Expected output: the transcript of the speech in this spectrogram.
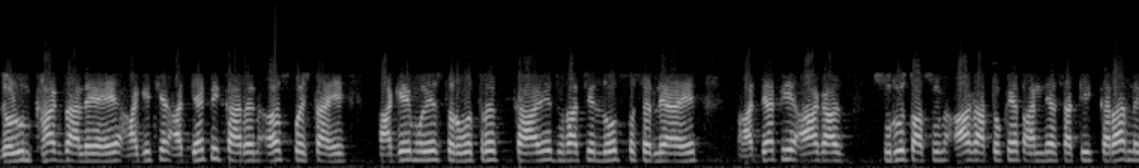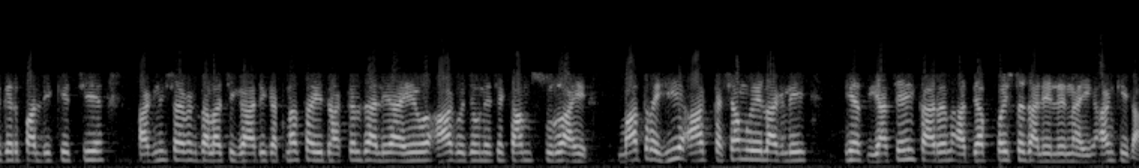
जळून खाक झाले आहे. आगीचे अद्याप कारण अस्पष्ट आहे. आगीमुळे सर्वत्र काळे धुराचे लोट पसरले आहेत. अद्याप आग आज सुरूच असून आग आटोक्यात आणण्यासाठी करार नगरपालिकेची अग्निशामक दलाची गाडी घटनास्थळी दाखल झाली आहे व आग विझवण्याचे काम सुरू आहे. मात्र ही आग कशामुळे लागली? हे- याचेही कारण अद्याप स्पष्ट झालेले नाही. अंकिता.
